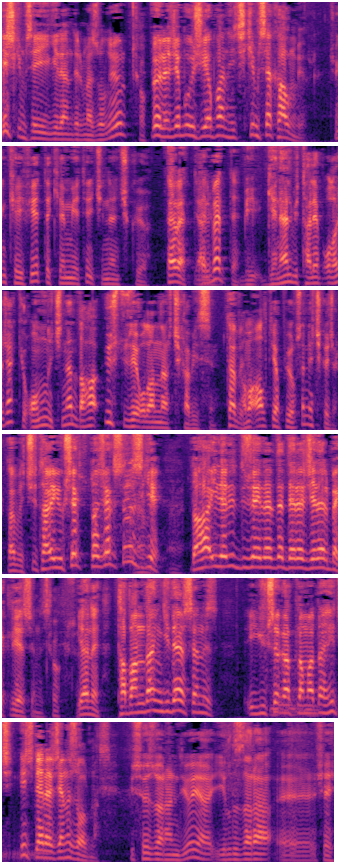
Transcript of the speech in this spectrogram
hiç kimseyi ilgilendirmez oluyor. Çok. Böylece bu işi yapan hiç kimse kalmıyor. Çünkü keyfiyet de kemiyetin içinden çıkıyor. Evet, Yani elbette. Bir genel bir talep olacak ki onun içinden daha üst düzey olanlar çıkabilsin. Tabii. Ama altyapı yoksa ne çıkacak? Tabii çıtayı yüksek tutacaksınız ki daha ileri düzeylerde dereceler bekleyesiniz. Çok güzel. Yani tabandan giderseniz e, yüksek atlamada hiç hiç dereceniz olmaz. Bir söz var hani diyor ya yıldızlara e, şey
